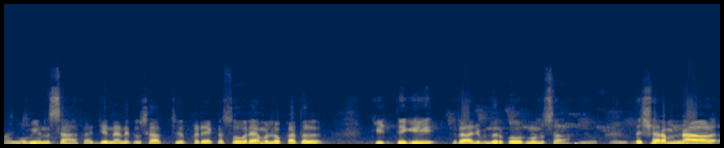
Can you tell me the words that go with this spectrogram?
ਉਹ ਵੀ ਇਨਸਾਫ ਹੈ। ਜਿਨ੍ਹਾਂ ਨੇ ਤੁਸੀਂ ਹੱਥ 'ਚ ਫੜਿਆ ਕਿ ਸਹੁਰਿਆਂ ਵੱਲੋਂ ਕਤਲ ਕੀਤੀ ਗਈ ਰਾਜਵਿੰਦਰ ਕੌਰ ਨੂੰ ਇਨਸਾਫ ਦਿਓ। ਤੇ ਸ਼ਰਮ ਨਾਲ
